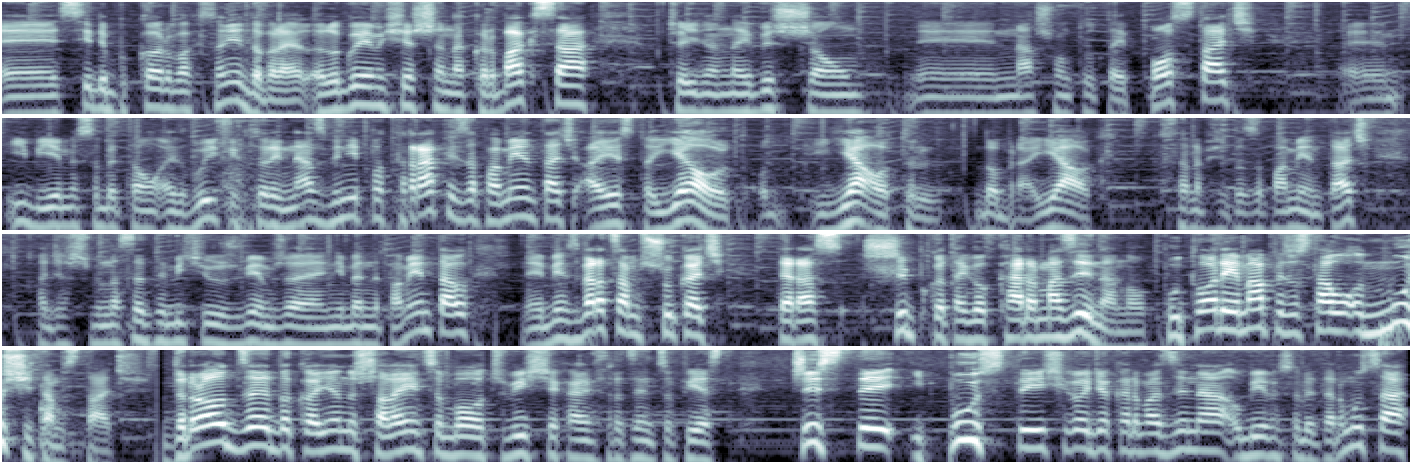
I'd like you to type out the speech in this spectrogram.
e, Siribu Korbax to nie, dobra, logujemy się jeszcze na Korbaxa, czyli na najwyższą e, naszą tutaj postać i bijemy sobie tą E2, której nazwy nie potrafię zapamiętać, a jest to Jaolt, Jaotl, dobra, Jaotl, staram się to zapamiętać, chociaż w następnym biciu już wiem, że nie będę pamiętał, e, więc wracam szukać teraz szybko tego karmazyna, no półtorej mapy zostało, on musi tam stać. W drodze do kanionu szaleńców, bo oczywiście kanion straceńców jest czysty i pusty, jeśli chodzi o karmazyna, ubijemy sobie termusa,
